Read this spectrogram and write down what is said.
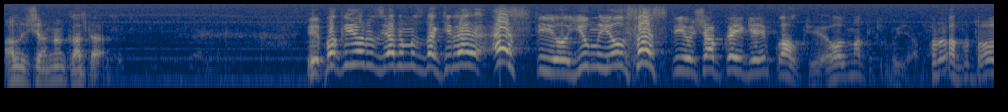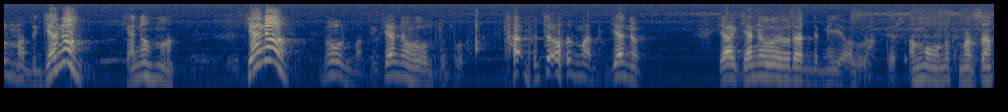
alışana kadar. E, bakıyoruz yanımızdakiler es diyor, yumuyor, fes diyor, şapkayı giyip kalkıyor. Olmadı ki bu ya. Bu rabıta olmadı. Genuh. Genuh mu? Genuh. Ne olmadı? Genuh oldu bu. Rabıta olmadı. Genuh. Ya genuh öğrendim iyi Allah'tır. Ama unutmasam.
